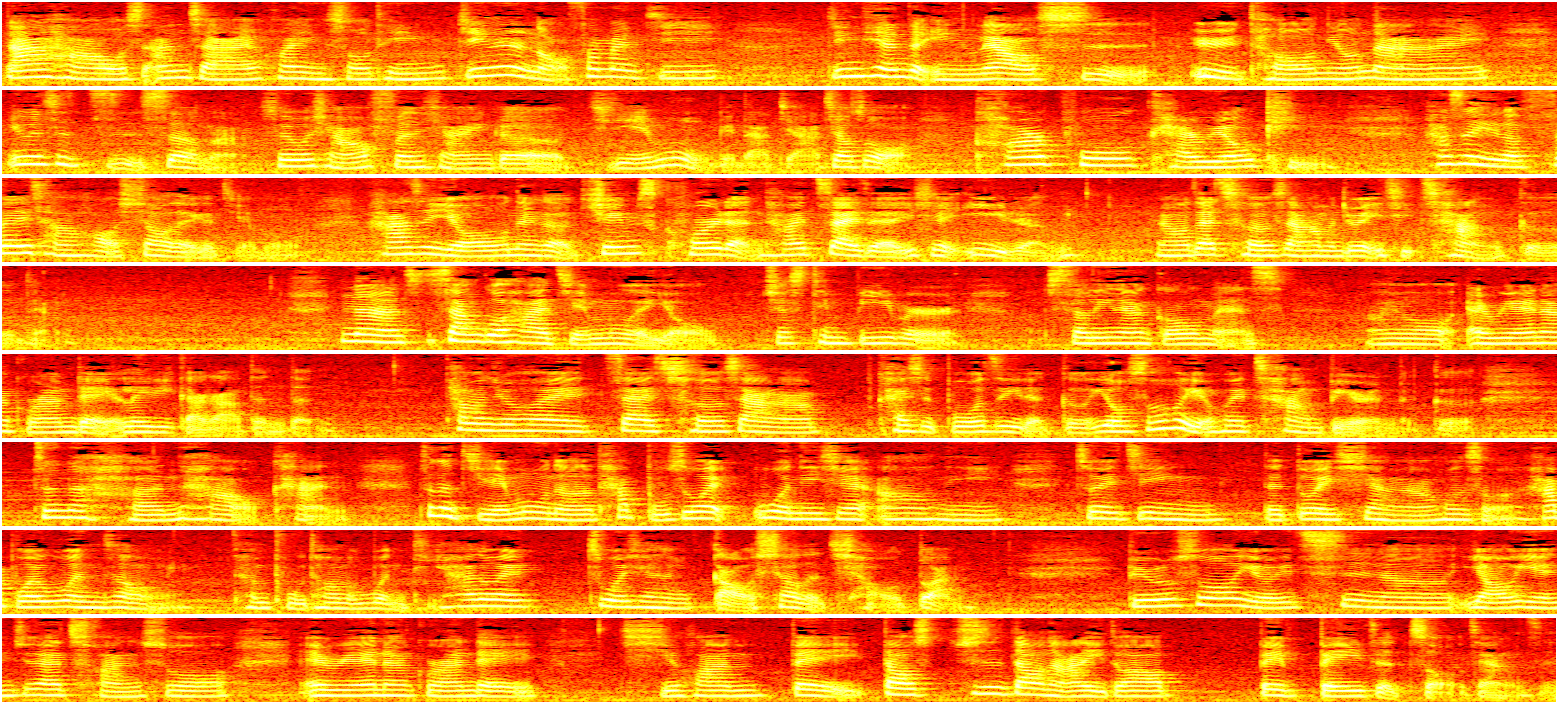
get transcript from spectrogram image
大家好，我是安宅，欢迎收听今日脑贩卖机。今天的饮料是芋头牛奶，因为是紫色嘛，所以我想要分享一个节目给大家，叫做 Carpool Karaoke。它是一个非常好笑的一个节目，它是由那个 James Corden，他会载着一些艺人，然后在车上他们就会一起唱歌这样。那上过他的节目的有 Justin Bieber、Selena Gomez，还有 Ariana Grande、Lady Gaga 等等，他们就会在车上啊开始播自己的歌，有时候也会唱别人的歌，真的很好看。这个节目呢，他不是会问一些啊你最近的对象啊或者什么，他不会问这种很普通的问题，他都会做一些很搞笑的桥段。比如说有一次呢，谣言就在传说 Ariana Grande 喜欢被到，就是到哪里都要被背着走这样子。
